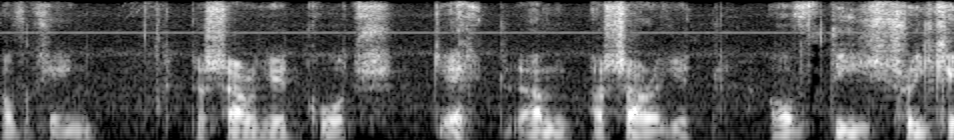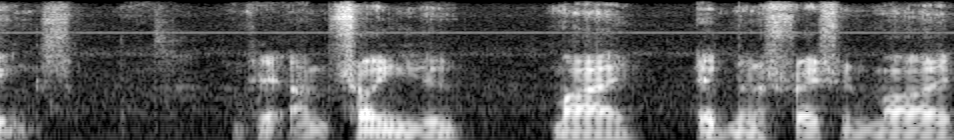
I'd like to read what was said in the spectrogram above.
of a king, the surrogate courts um, a surrogate of these three kings. Okay, I'm showing you my administration, my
